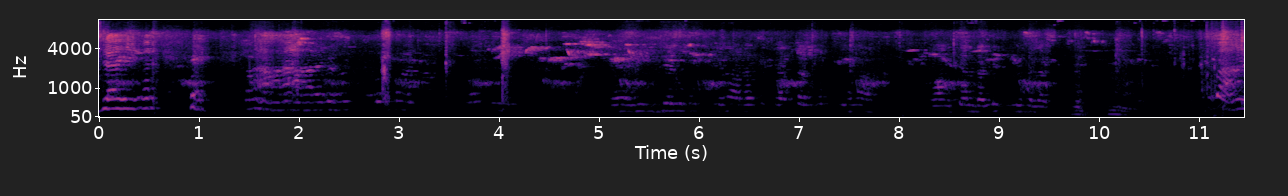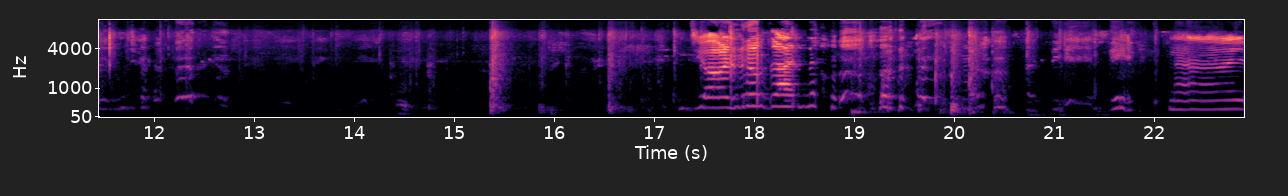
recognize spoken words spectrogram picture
গাইস এই কে? আরও গাইস আমি স্নান করতে দিই। হ্যাঁ,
